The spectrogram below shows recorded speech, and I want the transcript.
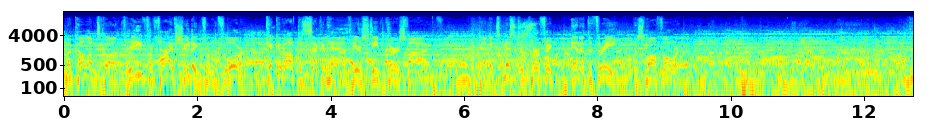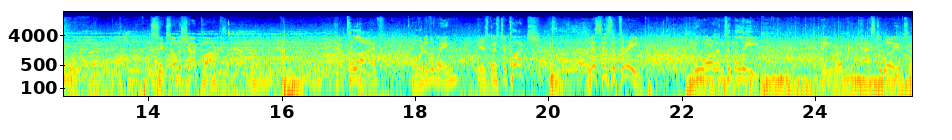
McCollum's gone three for five shooting from the floor. Kicking off the second half. Here's Steve Kerr's five. And it's Mr. Perfect in at the three, the small forward. Six on the shot clock. Kept alive. Over to the wing. Here's Mr. Clutch. Misses the three. New Orleans in the lead. Ingram, pass to Williamson.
